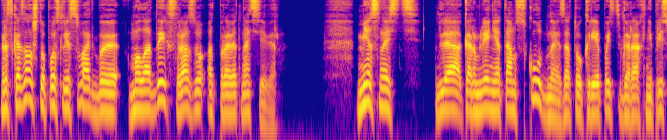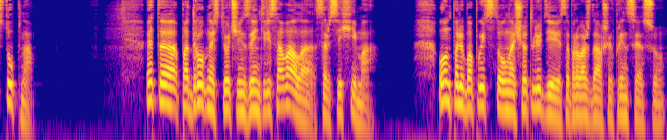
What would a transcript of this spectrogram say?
рассказал, что после свадьбы молодых сразу отправят на север. Местность для кормления там скудная, зато крепость в горах неприступна. Эта подробность очень заинтересовала Сарсихима. Он полюбопытствовал насчет людей, сопровождавших принцессу.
